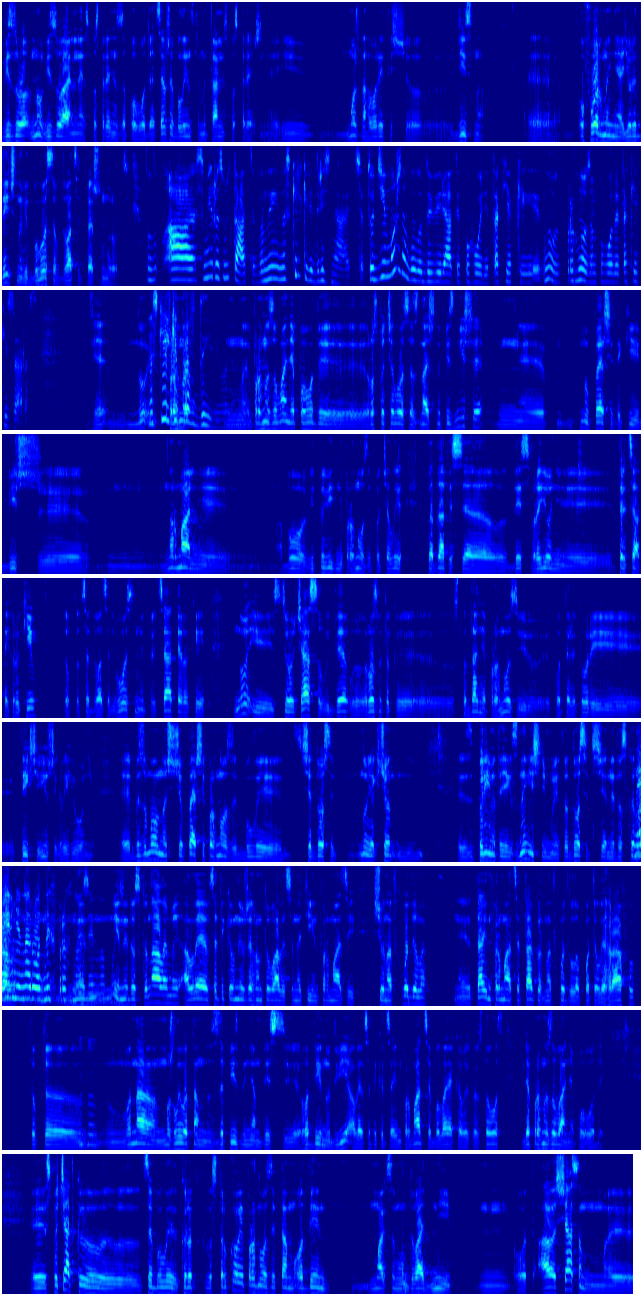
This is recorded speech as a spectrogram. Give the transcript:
візу, ну, візуальне спостереження за погодою, а це вже були інструментальні спостереження. І можна говорити, що е, дійсно е, оформлення юридично відбулося в 2021 році. А самі результати вони наскільки відрізняються? Тоді можна було довіряти погоді, так як і ну прогнозам погоди, так як і зараз. Е, ну, Наскільки прогно- правдиві вони Прогнозування погоди е, розпочалося значно пізніше. Е, Ну, перші такі більш е, нормальні або відповідні прогнози почали складатися десь в районі 30-х років, тобто це 28-30 роки. Ну і з цього часу йде е, розвиток е, складання прогнозів по території тих чи інших регіонів. Е, Безумовно, що перші прогнози були ще досить, ну якщо е, порівняти їх з нинішніми, то досить ще недосконалими. На рівні народних прогнозів, не, мабуть. Ні, недосконалими, але все-таки вони вже ґрунтувалися на тій інформації, що надходила. Е, Та інформація також надходила по телеграфу. Тобто вона, можливо, там з запізненням десь годину-дві, але все-таки ця інформація була, яка використовувалась для прогнозування погоди. Е, Спочатку е, це були короткострокові прогнози, там один, максимум два дні. От. А з часом е,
